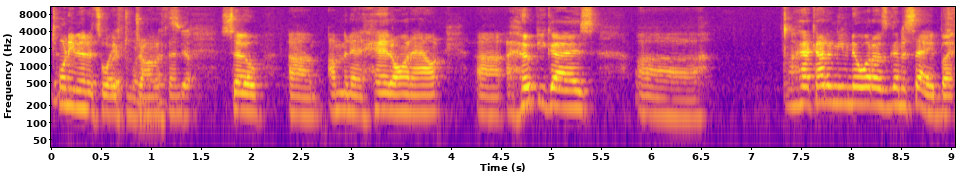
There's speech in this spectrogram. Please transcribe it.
20 minutes away from 20 minutes, Jonathan. yep. So um, I'm going to head on out. Uh, I hope you guys. Uh, heck, I don't even know what I was going to say, but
